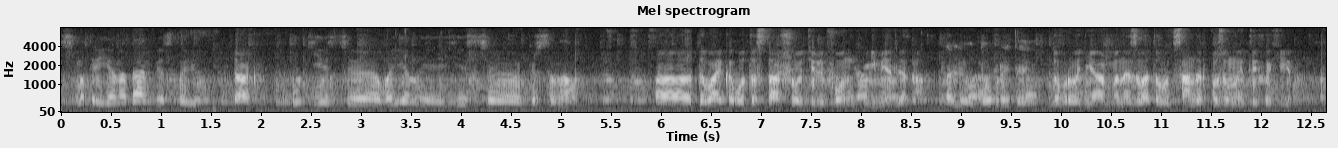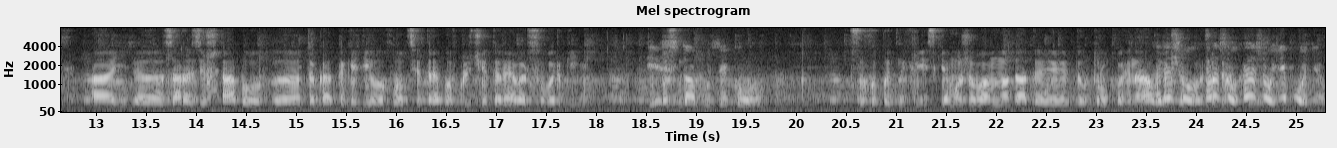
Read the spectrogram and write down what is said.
Смотри, я на дамбе стою. так. Тут есть э, военные, есть э, персонал. Е, давай кого-то старшого, телефон немедленно. Алло, добрий день. Доброго дня. Мене звати Олександр, позивний тихохід. Е, зараз зі штабу е, така, таке діло. Хлопці, треба включити реверс у Верпіні Із штабу з якого? сухопитних військ. Я можу вам надати трубку генерала, якщо Хорошо, хочете. хорошо, хорошо, я понял.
